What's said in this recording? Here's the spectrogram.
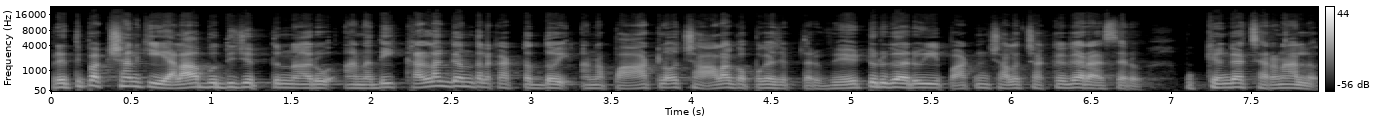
ప్రతిపక్షానికి ఎలా బుద్ధి చెప్తున్నారు అన్నది కళ్ళగంతలు కట్టద్దోయ్ అన్న పాటలో చాలా గొప్పగా చెప్తారు. వేటూరు గారు ఈ పాటను చాలా చక్కగా రాశారు ముఖ్యంగా చరణాల్లో.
